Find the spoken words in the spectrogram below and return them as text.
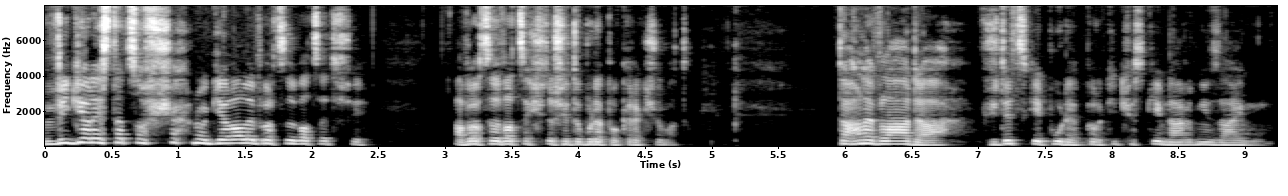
Viděli jste, co všechno dělali v roce 23 a v roce 24 to bude pokračovat. Tahle vláda vždycky půjde proti českým národním zájmům.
